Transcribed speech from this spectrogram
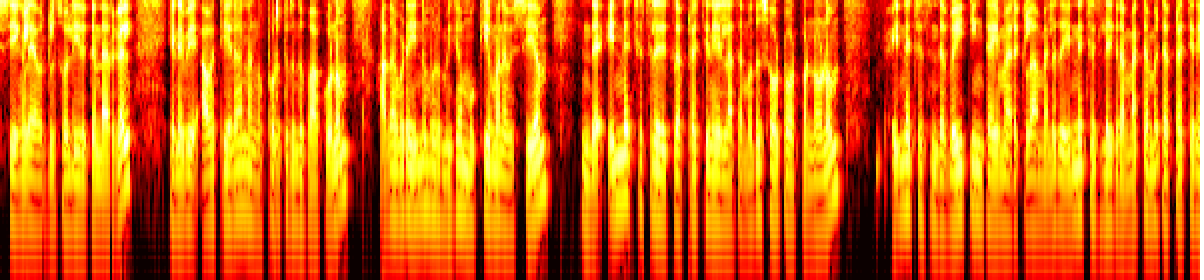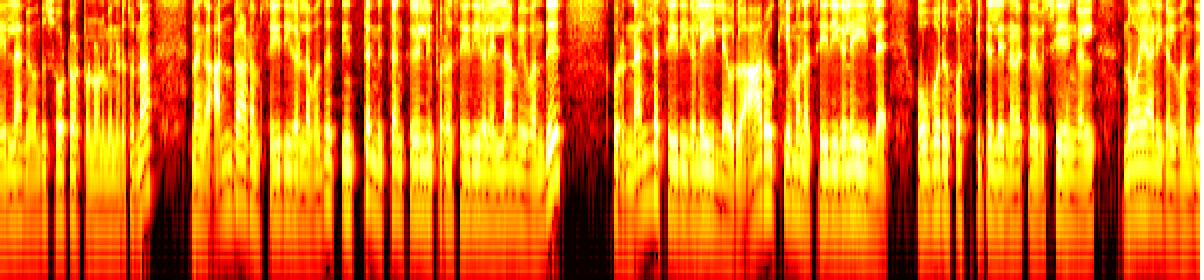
விஷயங்களை அவர்கள் சொல்லியிருக்கிறார்கள் எனவே அவற்றையெல்லாம் நாங்கள் பொறுத்திருந்து பார்க்கணும். அதை விட இன்னும் ஒரு மிக முக்கியமான விஷயம் இந்த என்ஹெச்எஸ்ல இருக்கிற பிரச்சனை இல்லாத வந்து சோர்ட் அவுட் பண்ணணும். என்ஹெச்எஸ் இந்த வெயிட்டிங் டைமாக இருக்கலாம் அல்லது என்ஹெச்எஸ்ல இருக்கிற மற்ற மற்ற பிரச்சனை எல்லாமே வந்து சோர்ட் அவுட் பண்ணணும் என்ன சொன்னால் நாங்கள் அன்றாடம் செய்திகளில் வந்து நித்த நித்தம் கேள்விப்படுற செய்திகள் எல்லாமே வந்து ஒரு நல்ல செய்திகளே இல்லை ஒரு ஆரோக்கியமான செய்திகளே இல்லை. ஒவ்வொரு ஹாஸ்பிட்டலில் நடக்கிற விஷயங்கள் நோயாளிகள் வந்து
